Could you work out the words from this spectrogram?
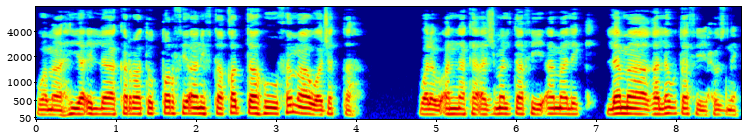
وما هي إلا كرة الطرف أن افتقدته فما وجدته. ولو أنك أجملت في أملك لما غلوت في حزنك.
